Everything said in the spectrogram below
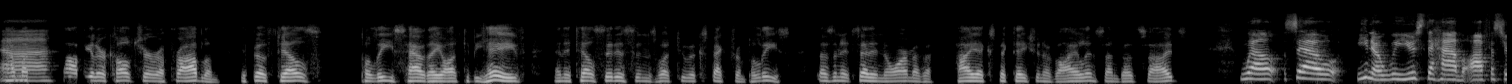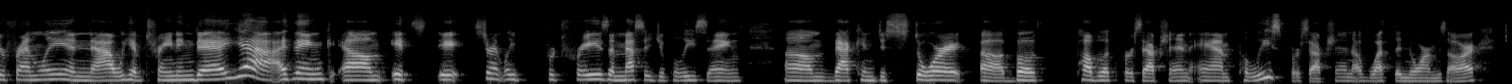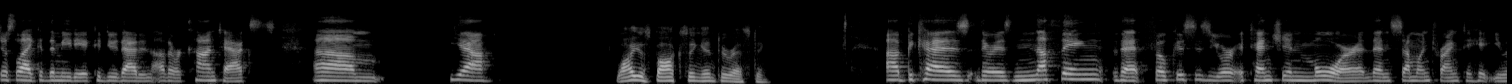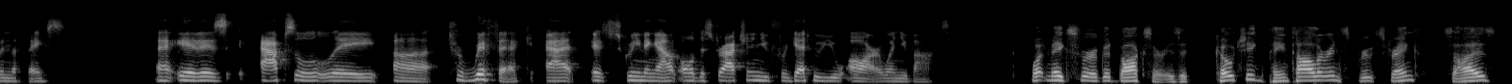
How much Uh, popular culture a problem? It both tells police how they ought to behave and it tells citizens what to expect from police. Doesn't it set a norm of a high expectation of violence on both sides? Well, so, you know, we used to have officer friendly and now we have training day. Yeah, I think um, it's it certainly portrays a message of policing um, that can distort uh, both public perception and police perception of what the norms are, just like the media could do that in other contexts. Um, yeah, Why is boxing interesting? uh, because there is nothing that focuses your attention more than someone trying to hit you in the face. Uh, it is absolutely uh, terrific at, at screening out all distraction. You forget who you are when you box. What makes for a good boxer? Is it coaching, pain tolerance, brute strength, size?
